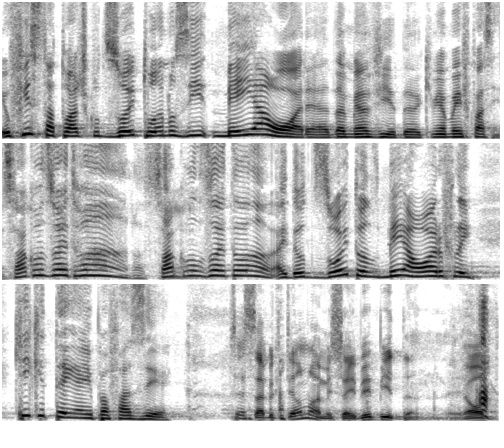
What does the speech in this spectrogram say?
Eu fiz tatuagem com 18 anos e meia hora da minha vida. Que minha mãe ficou assim, só com 18 anos, só com 18 anos. Aí deu 18 anos, meia hora, eu falei, o que, que tem aí para fazer? Você sabe que tem um nome, isso aí, bebida. É óbvio.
